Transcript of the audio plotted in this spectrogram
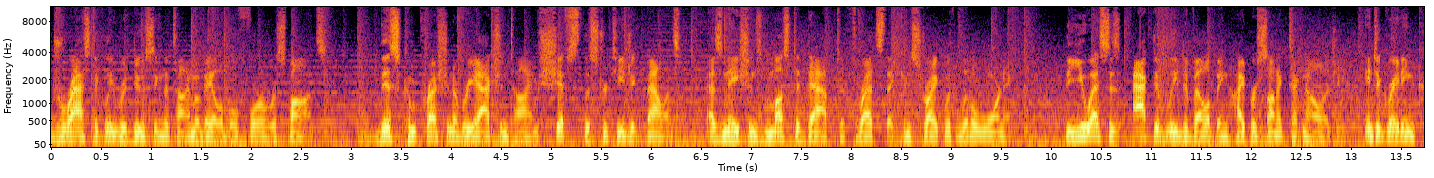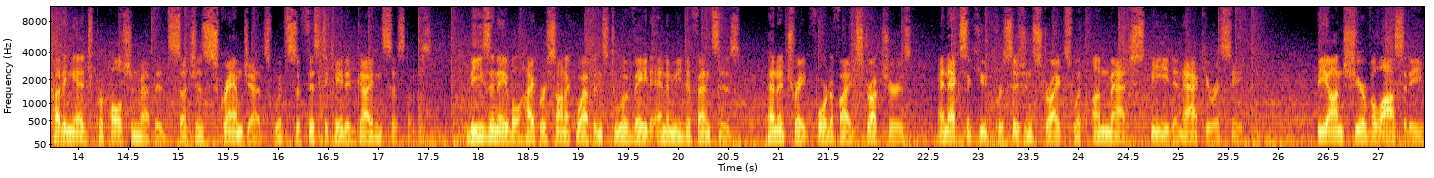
drastically reducing the time available for a response. This compression of reaction time shifts the strategic balance, as nations must adapt to threats that can strike with little warning the US is actively developing hypersonic technology, integrating cutting-edge propulsion methods such as scramjets with sophisticated guidance systems. These enable hypersonic weapons to evade enemy defenses, penetrate fortified structures, and execute precision strikes with unmatched speed and accuracy. Beyond sheer velocity,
